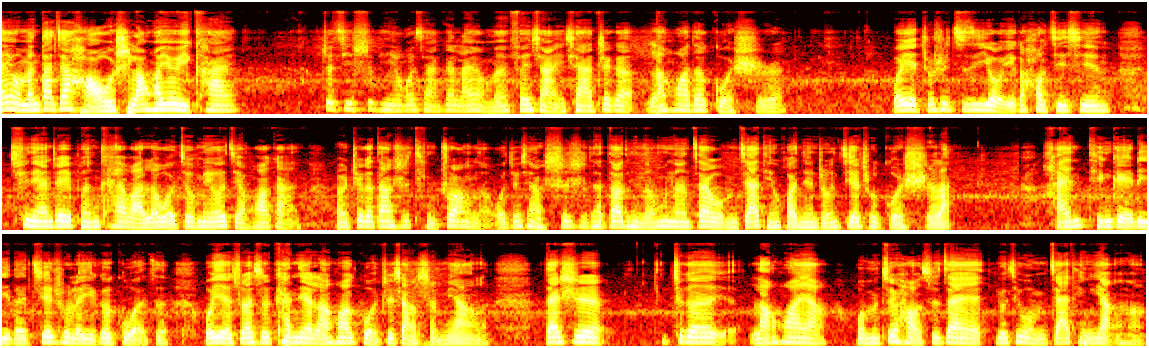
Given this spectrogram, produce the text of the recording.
兰友们，大家好，我是兰花又一开。这期视频我想跟兰友们分享一下这个兰花的果实。我也就是自己有一个好奇心，去年这一盆开完了，我就没有剪花杆，而这个当时挺壮的，我就想试试它到底能不能在我们家庭环境中结出果实来，还挺给力的，结出了一个果子。我也算是看见兰花果子长什么样了，但是。这个兰花呀，我们最好是在，尤其我们家庭养哈，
